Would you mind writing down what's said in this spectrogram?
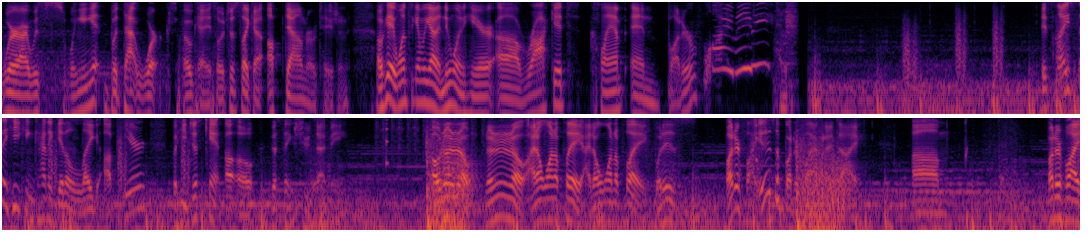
where I was swinging it, but that worked. Okay, so it's just like a up-down rotation. Okay, once again, we got a new one here. Uh, rocket, clamp, and butterfly, maybe? It's nice that he can kind of get a leg up here, but he just can't... Uh-oh, this thing shoots at me. Oh, no, no, no. No, no, no, no. I don't want to play. I don't want to play. What is... Butterfly. It is a butterfly. I'm going to die. Um... Butterfly.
